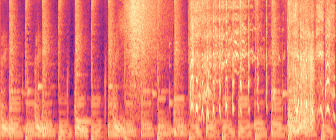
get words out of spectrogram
أي أي أي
